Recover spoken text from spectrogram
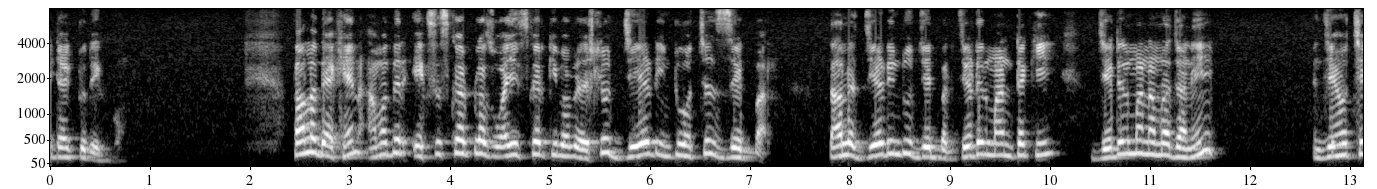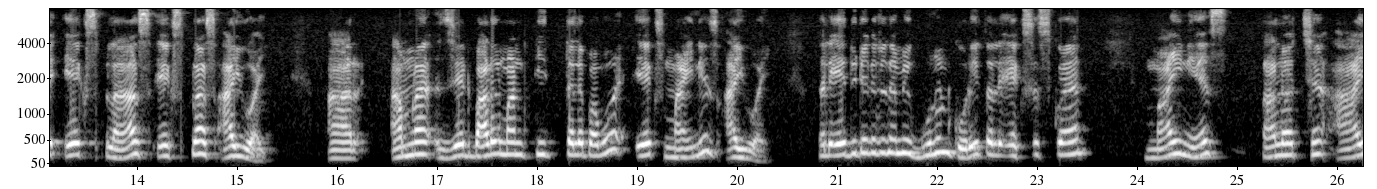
এটা একটু দেখব। তাহলে দেখেন, আমাদের X square plus Y square কীভাবে আসলো? জেড ইন্টু হচ্ছে জেড বার তাহলে Z into Z bar Z এর মানটা কি? জেড এর মান আমরা জানি যে হচ্ছে X plus X plus I Y আর আমরা জেড বারের মান কি তাহলে পাবো? এক্স মাইনাস আই ওয়াই তাহলে এই দুইটাকে যদি আমি গুণন করি, তাহলে এক্স স্কোয়ার মাইনাস তাহলে হচ্ছে আই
